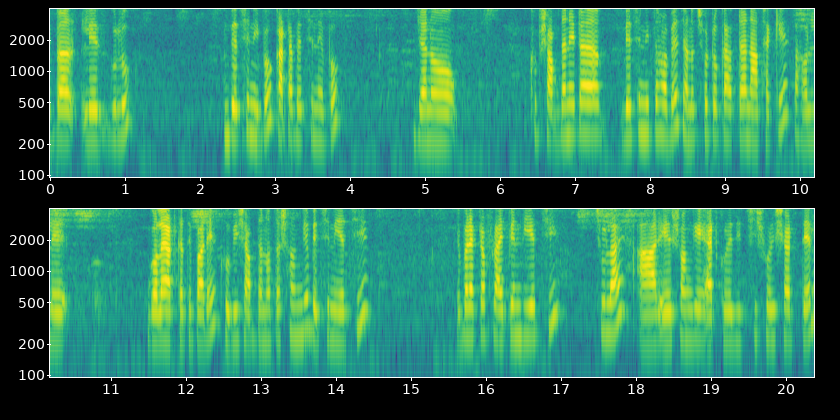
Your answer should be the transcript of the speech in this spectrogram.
এবার লেসগুলো বেছে নিব, কাটা বেছে নেব। যেন খুব সাবধানে এটা বেছে নিতে হবে, যেন ছোট কাটা না থাকে। তাহলে গলায় আটকাতে পারে। খুবই সাবধানতার সঙ্গে বেছে নিয়েছি। এবার একটা ফ্রাই প্যান দিয়েছি চুলায় আর এর সঙ্গে অ্যাড করে দিচ্ছি সরিষার তেল।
